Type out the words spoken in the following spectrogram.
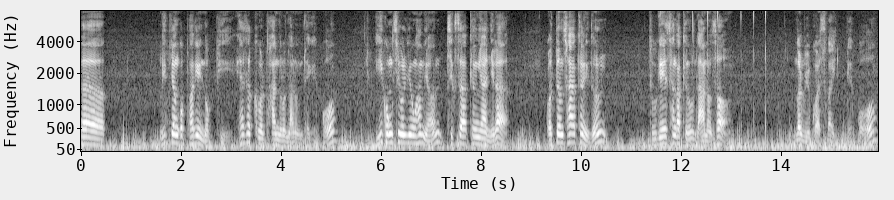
어, 밑변 곱하기 높이 해서 그걸 반으로 나누면 되겠고 이 공식을 이용하면 직사각형이 아니라 어떤 사각형이든 두 개의 삼각형으로 나눠서 넓이를 구할 수가 있겠고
